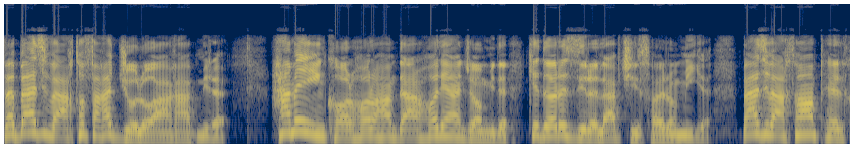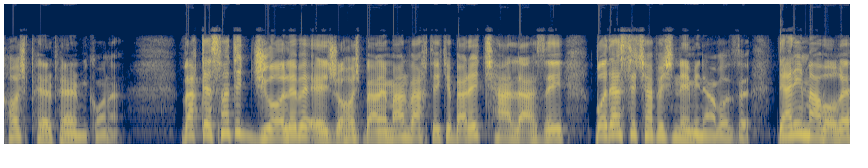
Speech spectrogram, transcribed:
و بعضی وقتها فقط جلو و عقب میره. همه این کارها رو هم در حالی انجام میده که داره زیر لب چیزهایی رو میگه. بعضی وقتها هم پلکهاش پرپر می‌کنه. و قسمت جالب اجراهاش برای من وقتی که برای چند لحظه با دست چپش نمی نوازه در این مواقع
